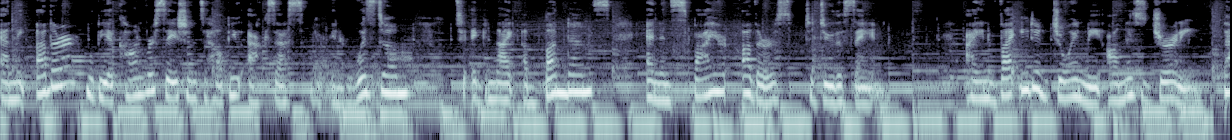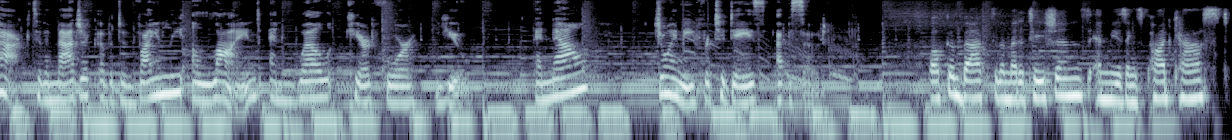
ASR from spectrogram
and the other will be a conversation to help you access your inner wisdom, to ignite abundance, and inspire others to do the same. I invite you to join me on this journey back to the magic of a divinely aligned and well cared for you. And now, join me for today's episode. Welcome back to the Meditations and Musings podcast.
